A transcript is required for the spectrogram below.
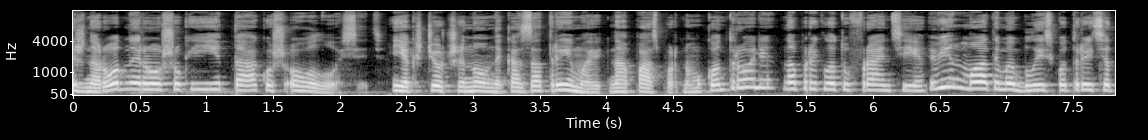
міжнародний розшук її також оголосять. Якщо чиновника затримають на паспортному контролі, наприклад, у Франції, він матиме близько 30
